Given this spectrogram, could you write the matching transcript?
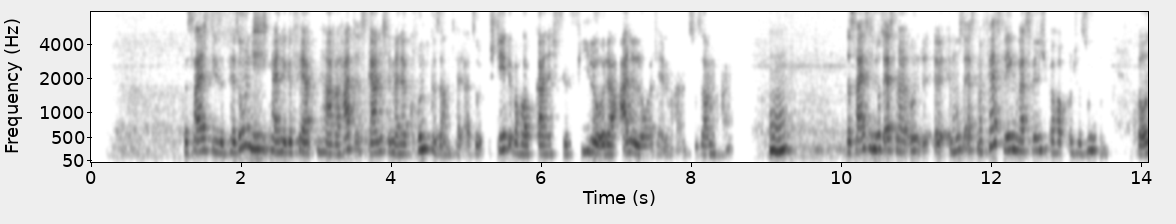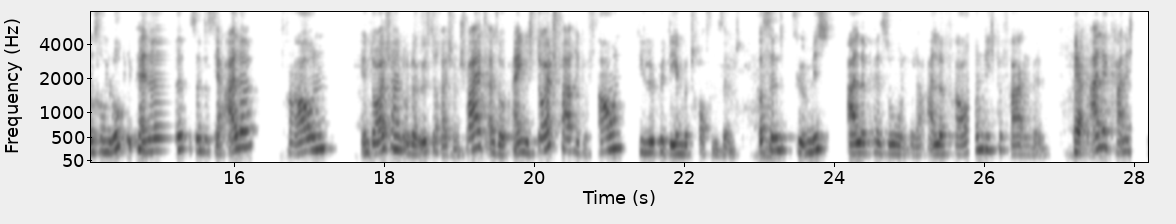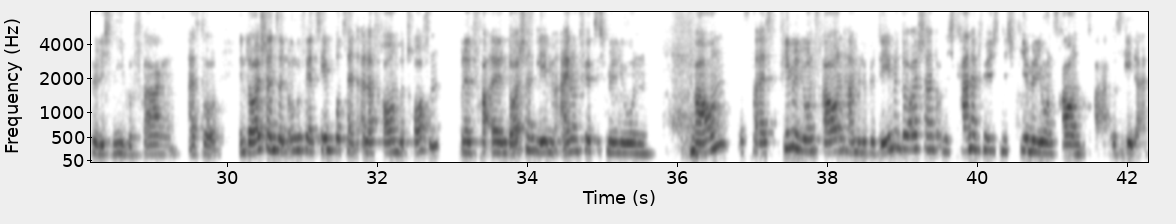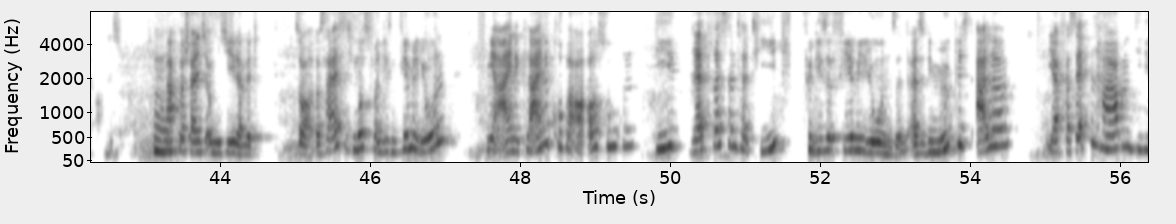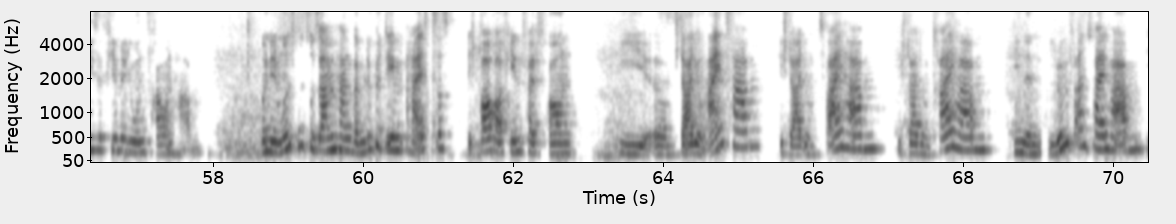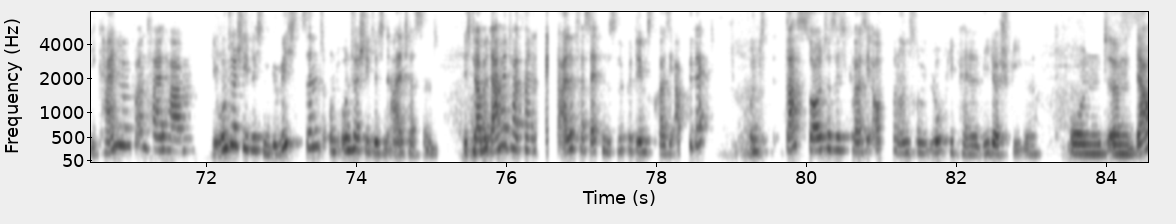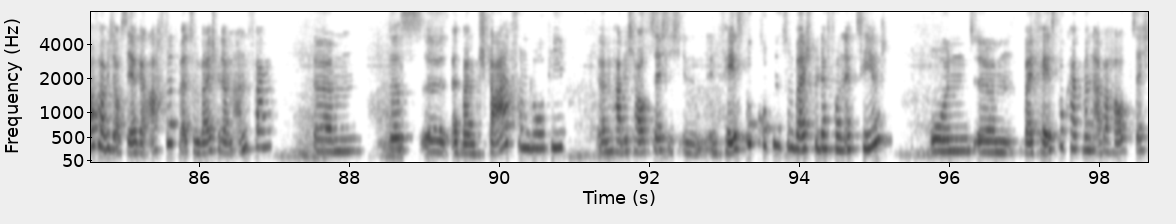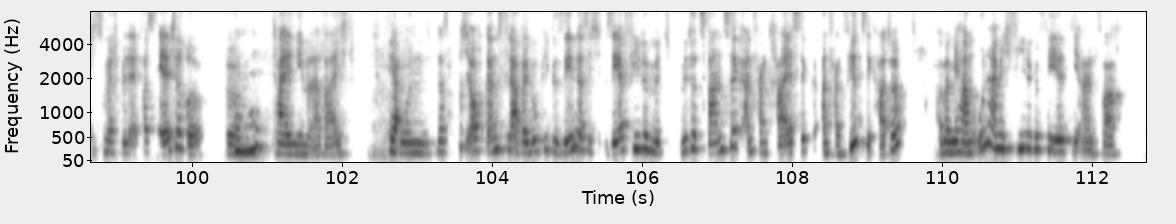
Das heißt, diese Person, die keine gefärbten Haare hat, ist gar nicht in meiner Grundgesamtheit, also steht überhaupt gar nicht für viele oder alle Leute in meinem Zusammenhang. Mhm. Das heißt, ich muss erstmal, äh, muss erstmal festlegen, was will ich überhaupt untersuchen. Bei unserem Lopi-Panel sind es ja alle Frauen in Deutschland oder Österreich und Schweiz, also eigentlich deutschsprachige Frauen, die Lipödem betroffen sind. Das sind für mich alle Personen oder alle Frauen, die ich befragen will. Ja. Alle kann ich natürlich nie befragen. Also in Deutschland sind ungefähr 10 Prozent aller Frauen betroffen und in, in, Deutschland leben 41 Millionen Frauen. Das heißt, 4 Millionen Frauen haben Lipidem in Deutschland und ich kann natürlich nicht 4 Millionen Frauen befragen. Das geht einfach nicht. Hm. Macht wahrscheinlich auch nicht jeder mit. So, das heißt, ich muss von diesen 4 Millionen mir eine kleine Gruppe aussuchen, die repräsentativ für diese 4 Millionen sind. Also die möglichst alle ja, Facetten haben, die diese 4 Millionen Frauen haben. Und in unserem Zusammenhang beim Lipidem heißt es, ich brauche auf jeden Fall Frauen, die äh, Stadium 1 haben, die Stadium 2 haben, die Stadium 3 haben, die einen Lymphanteil haben, die keinen Lymphanteil haben, die unterschiedlichen Gewichts sind und unterschiedlichen Alters sind. Ich glaube, damit hat man alle Facetten des Lipidems quasi abgedeckt. Und das sollte sich quasi auch in unserem Lopi-Panel widerspiegeln. Und ähm, darauf habe ich auch sehr geachtet, weil zum Beispiel am Anfang ähm, des, äh, äh, beim Start von Lopi ähm, habe ich hauptsächlich in, in Facebook-Gruppen zum Beispiel davon erzählt. Und ähm, bei Facebook hat man aber hauptsächlich zum Beispiel etwas ältere ähm, mhm. Teilnehmer erreicht. Ja. Und das habe ich auch ganz klar bei Lopi gesehen, dass ich sehr viele mit Mitte 20, Anfang 30, Anfang 40 hatte. Aber mir haben unheimlich viele gefehlt, die einfach,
